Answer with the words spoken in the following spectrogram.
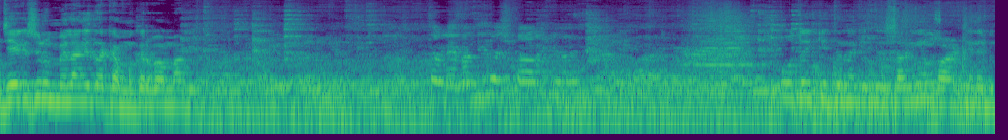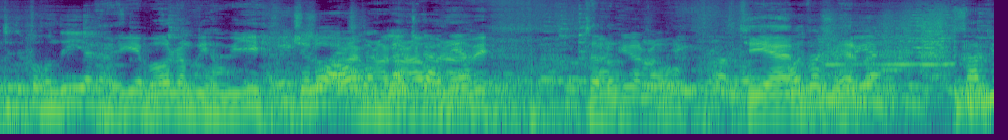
ਜੇ ਕਿਸੇ ਨੂੰ ਮਿਲਾਂਗੇ ਤਾਂ ਕੰਮ ਕਰਵਾਵਾਂਗੇ। ਉਹ ਤਾਂ ਕਿਤੇ ਨਾ ਕਿਤੇ ਸਾਰੀਆਂ ਪਾਰਟੀਆਂ ਦੇ ਵਿੱਚ ਦੇਖੋ ਹੁੰਦਾ ਹੀ ਹੈਗਾ। ਇਹ ਬਹੁਤ ਲੰਬੀ ਹੋਊਗੀ ਜੀ। ਚਲੋ ਆਓ ਲੰਚ ਕਰਦੇ ਆ ਚਲੋ ਜੀ ਐਨ ਮਿਹਰਬਾਨੀ। ਸਰ ਜੀ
